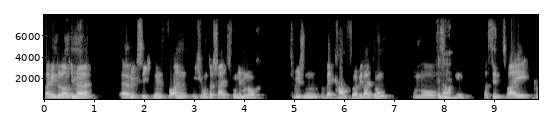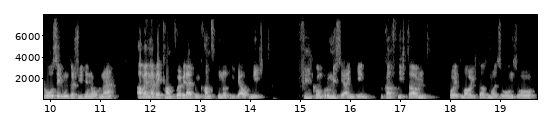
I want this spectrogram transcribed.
Weil wenn du dann immer äh, Rücksicht nimmst, vor allem, ich unterscheide schon immer noch zwischen Wettkampfvorbereitung und off genau. Das sind zwei große Unterschiede noch. Ne? Aber in der Wettkampfvorbereitung kannst du natürlich auch nicht viel Kompromisse eingehen. Du kannst nicht sagen, heute mache ich das mal so und so,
